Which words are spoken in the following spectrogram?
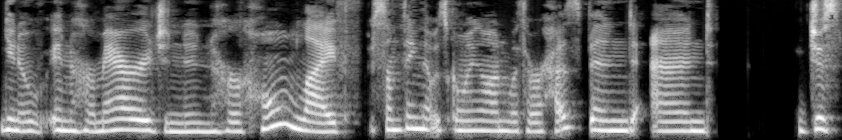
you know, in her marriage and in her home life, something that was going on with her husband and just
